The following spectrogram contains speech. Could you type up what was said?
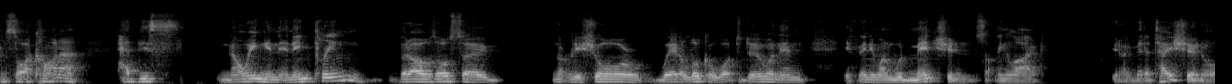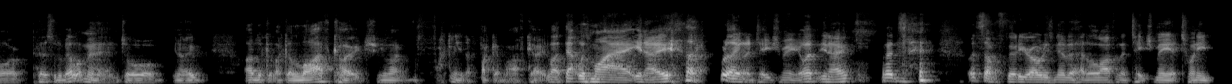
and so I kind of had this knowing and an inkling, but I was also not really sure where to look or what to do. And then if anyone would mention something like, you know, meditation or personal development, or you know, I'd look at like a life coach be like, fuck, I need a fucking life coach. Like that was my, you know, like what are they going to teach me? What, you know, what's what's some 30 year old who's never had a life going to teach me at 20,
